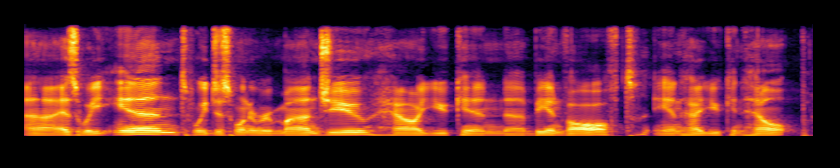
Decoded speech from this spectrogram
uh, as we end, we just want to remind you how you can uh, be involved and how you can help.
